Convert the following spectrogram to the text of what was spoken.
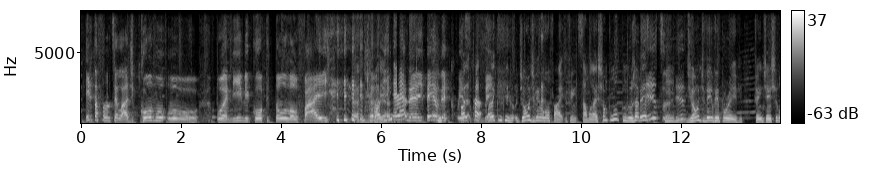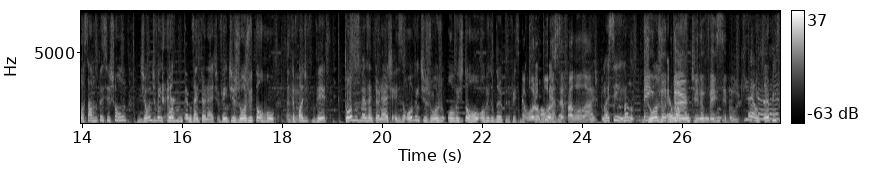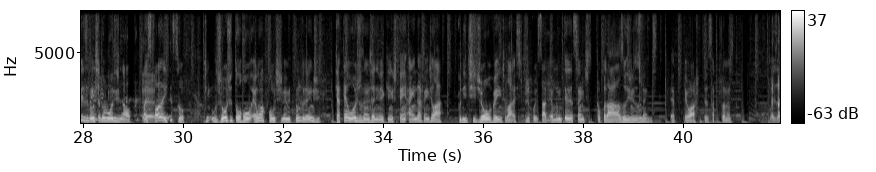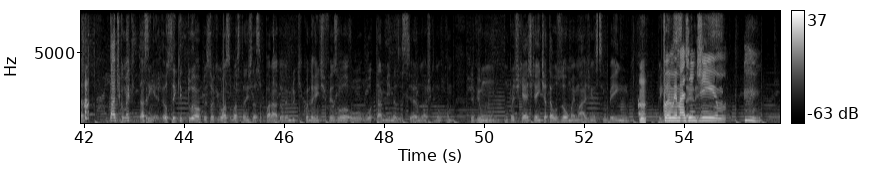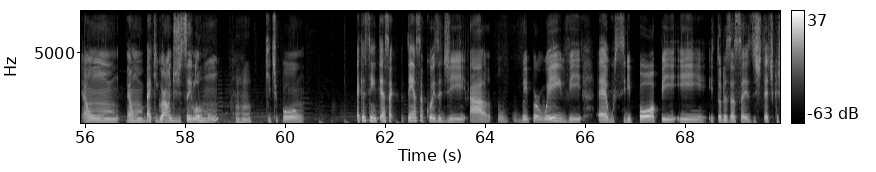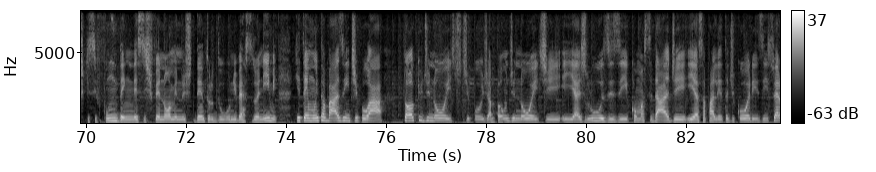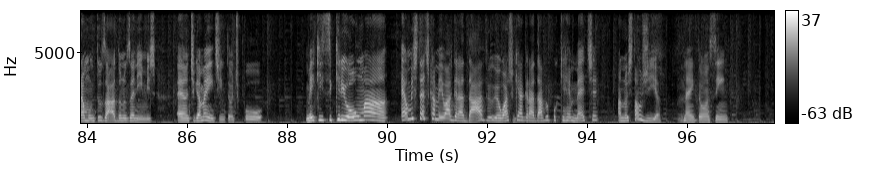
Ele tá falando, sei lá, de como o, o anime cooptou o lo-fi. Tipo, e é, né? E tem a ver com isso Olha, cara, também. olha que incrível. De onde vem o Lo-Fi? Vem de Samurai Champloo com o Jabez. Isso, E isso. de onde veio o Vaporwave? Vem de gente que gostava do PlayStation 1. De onde vem todos os memes da internet? Vem de Jojo e Torro. Você pode ver todos os memes da internet, eles ou vêm de Jojo, ou vem de Torro, ou vem do Derp do É Facebook. o é uma Ouroboros que você falou lá. Mas, tipo, mas sim, mano, Jojo é uma Derp fonte no Facebook. É, o Derp infelizmente é no original. Mas É. fora isso, o Jojo e Torro é uma fonte de meme tão grande que até hoje os memes de anime que a gente tem ainda vem de lá. O Nichijou vem de lá, esse tipo de coisa, sabe? É muito interessante procurar as origens dos memes. É, eu acho interessante, pelo menos. Pois é. Tati, como é que. Assim, eu sei que tu é uma pessoa que gosta bastante dessa parada. Eu lembro que quando a gente fez o, o, o Otaminas esse ano, acho que no, teve um, um podcast que a gente até usou uma imagem assim, bem. Hum. bem Foi uma imagem de. É um, é um background de Sailor Moon. Uhum. Que, tipo. É que assim, tem essa, tem essa coisa de ah, o Vaporwave, é, o City Pop e, e todas essas estéticas que se fundem nesses fenômenos dentro do universo do anime, que tem muita base em tipo, ah, Tóquio de noite, tipo, Japão de noite, e as luzes, e como a cidade, e essa paleta de cores, e isso era muito usado nos animes é, antigamente. Então, tipo, meio que se criou uma é uma estética meio agradável. Eu acho que é agradável porque remete à nostalgia, né? Então, assim,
